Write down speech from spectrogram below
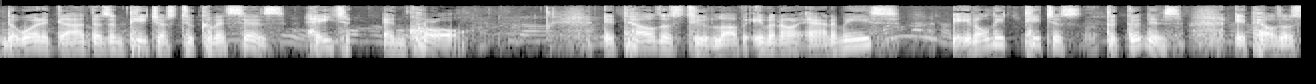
The word of God doesn't teach us to commit sins, hate, and quarrel. It tells us to love even our enemies it only teaches the goodness. It tells us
